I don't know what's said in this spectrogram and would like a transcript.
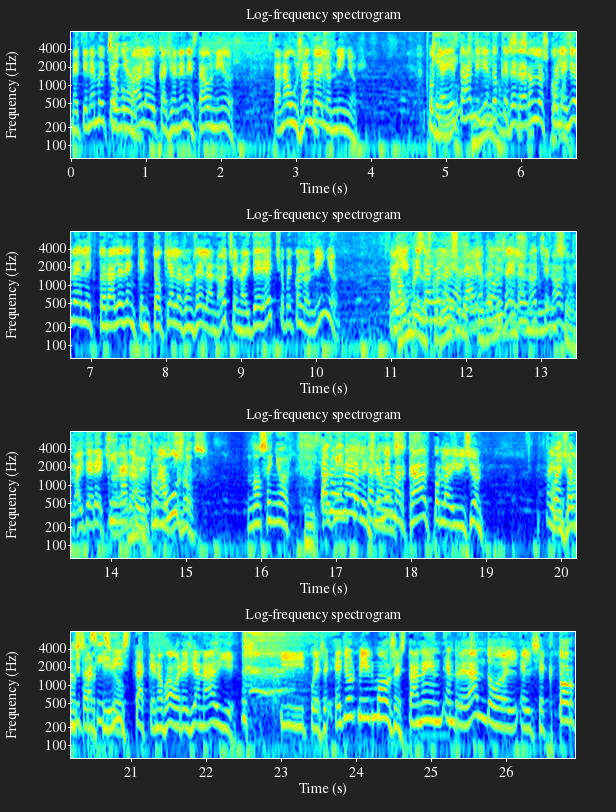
me tiene muy preocupado Señor. la educación en Estados Unidos. Están abusando de los niños. Porque ¿Qué? ahí estaban ¿Qué? diciendo ¿Cómo que cerraron los colegios electorales en Kentucky a las 11 de la noche. No hay derecho pues, con los niños. Está No, bien hombre, que los se colegios escuela a las 11 de la electorales noche. no No, no, no hay derecho. Tiene que ver con los abuso. niños. No, señor. Estas son unas elecciones marcadas por la división. División Cuéntanos, bipartidista que no favorece a nadie. Y pues ellos mismos están en- enredando el, el sector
